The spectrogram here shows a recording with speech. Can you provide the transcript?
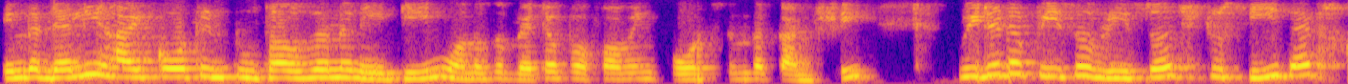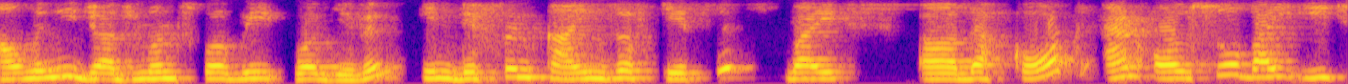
In the Delhi High Court in 2018, one of the better performing courts in the country, we did a piece of research to see that how many judgments were, be, were given in different kinds of cases by uh, the court and also by each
